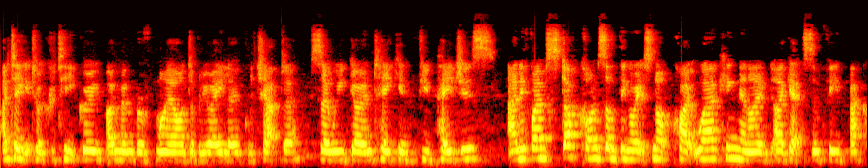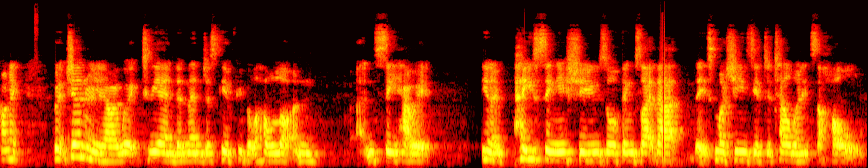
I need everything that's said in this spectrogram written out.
I take it to a critique group. I'm a member of my RWA local chapter, so we go and take in a few pages. And if I'm stuck on something or it's not quite working, then I, I get some feedback on it. But generally, I work to the end and then just give people a whole lot and and see how it, you know, pacing issues or things like that. It's much easier to tell when it's a whole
